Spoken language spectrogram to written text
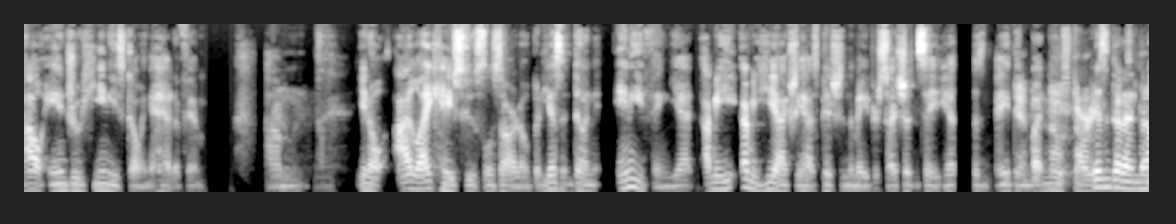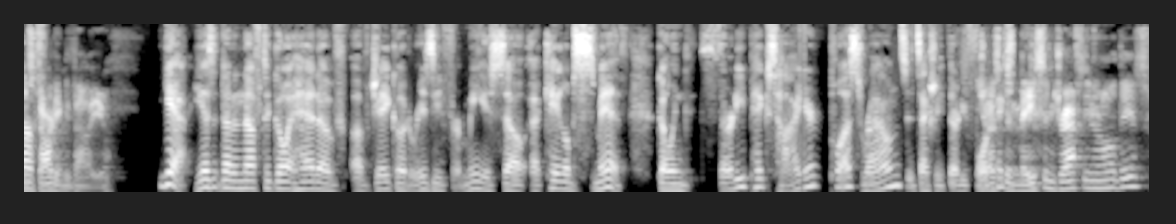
How Andrew Heaney's going ahead of him. Um, you know, I like Jesus Luzardo, but he hasn't done anything yet. I mean, he, I mean, he actually has pitched in the majors, so I shouldn't say he hasn't anything. Yeah, but no starting, he hasn't done enough no starting value. Yeah, he hasn't done enough to go ahead of of Jake Odorizzi for me. So uh, Caleb Smith going thirty picks higher plus rounds. It's actually thirty four. Justin picks. Mason drafting in all these.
